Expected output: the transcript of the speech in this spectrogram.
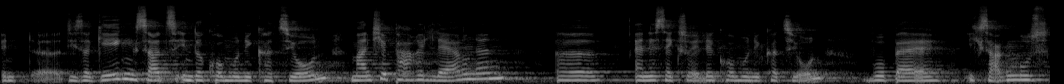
äh, dieser Gegensatz in der Kommunikation. Manche Paare lernen äh, eine sexuelle Kommunikation, wobei ich sagen muss,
